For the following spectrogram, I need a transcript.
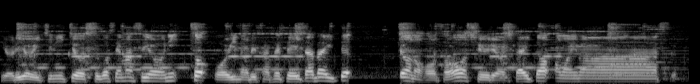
より良い一日を過ごせますようにとお祈りさせていただいて、今日の放送を終了したいと思います。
